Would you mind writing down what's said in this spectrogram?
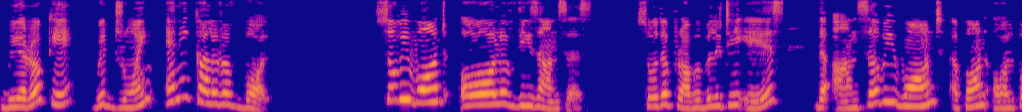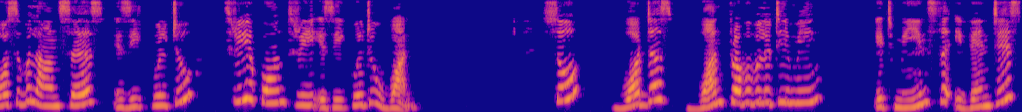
We are okay with drawing any color of ball. So we want all of these answers. So the probability is the answer we want upon all possible answers is equal to 3 upon 3 is equal to 1. So what does 1 probability mean? It means the event is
